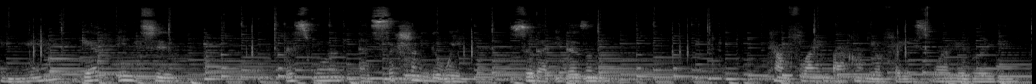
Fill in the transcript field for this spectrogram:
and get into this one and section it away so that it doesn't come flying back on your face while you're braiding.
